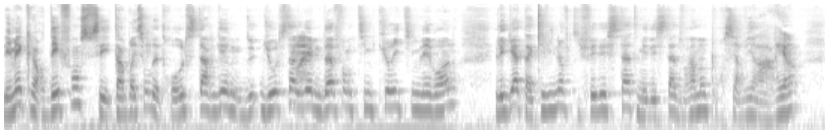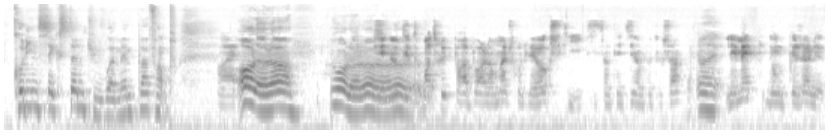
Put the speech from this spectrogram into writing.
Les mecs, leur défense, c'est t'as l'impression d'être au All-Star Game, de- du All-Star Ouais. Game d'avant Team Curry, Team LeBron. Les gars, t'as Kevin Love qui fait des stats, mais des stats vraiment pour servir à rien. Colin Sexton, tu le vois même pas. Enfin, pff, Ouais. oh là là. Oh là là. J'ai noté là trois là. trucs par rapport à leur match contre les Hawks qui, qui synthétisent un peu tout ça. Ouais, Les mecs, donc déjà, les-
